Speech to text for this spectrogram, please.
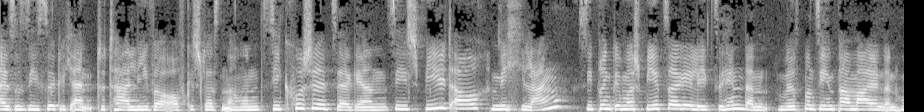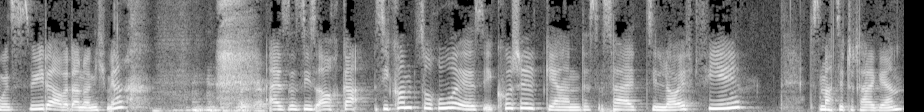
Also sie ist wirklich ein total lieber, aufgeschlossener Hund. Sie kuschelt sehr gern. Sie spielt auch nicht lang. Sie bringt immer Spielzeuge, legt sie hin, dann wirft man sie ein paar Mal und dann holt sie sie wieder, aber dann noch nicht mehr. Also sie ist auch gar, sie kommt zur Ruhe, sie kuschelt gern. Das ist halt, sie läuft viel. Das macht sie total gern.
